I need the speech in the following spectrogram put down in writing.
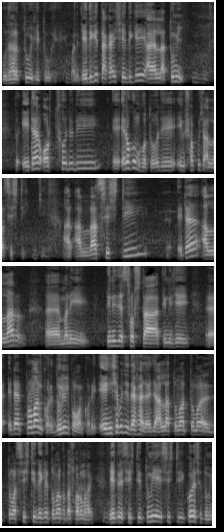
উধার তু হি তু হে। মানে যেদিকে তাকায় সেদিকেই আয় আল্লাহ তুমি। তো এটার অর্থ যদি এরকম হতো যে এই সব কিছু আল্লাহ সৃষ্টি আর আল্লাহ সৃষ্টি এটা আল্লাহর মানে তিনি যে স্রষ্টা তিনি যে এটা প্রমাণ করে দলিল প্রমাণ করে। এই হিসাবে যদি দেখা যায় যে আল্লাহ তোমার তোমার তোমার সৃষ্টি দেখলে তোমার কথা স্মরণ হয় যেহেতু এই সৃষ্টি তুমি এই সৃষ্টি করেছ তুমি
